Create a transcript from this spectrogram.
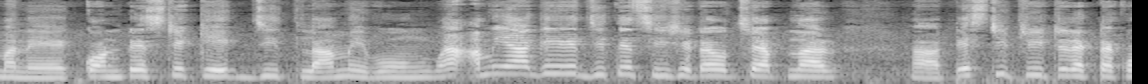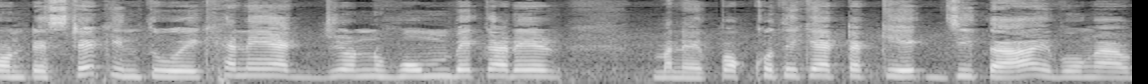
মানে কন্টেস্টে কেক জিতলাম এবং আমি আগে জিতেছি সেটা হচ্ছে আপনার টেস্টি ট্রিটের একটা কন্টেস্টে কিন্তু এখানে একজন হোম বেকারের মানে পক্ষ থেকে একটা কেক জিতা এবং আহ,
